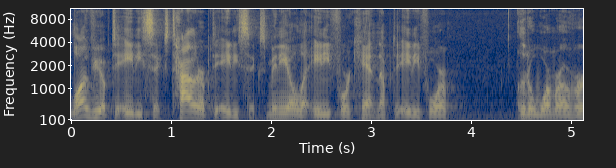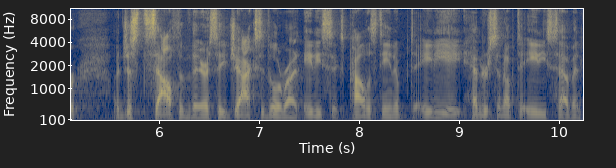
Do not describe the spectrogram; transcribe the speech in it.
Longview up to 86, Tyler up to 86, Mineola 84, Canton up to 84. A little warmer over uh, just south of there, say Jacksonville around 86, Palestine up to 88, Henderson up to 87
